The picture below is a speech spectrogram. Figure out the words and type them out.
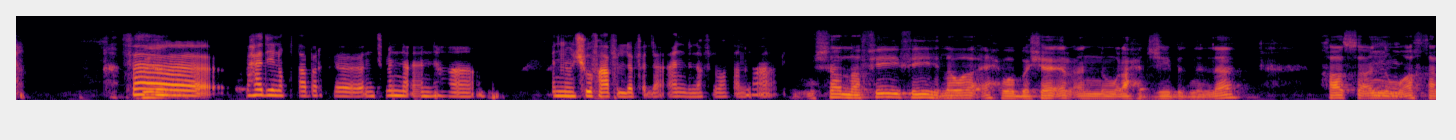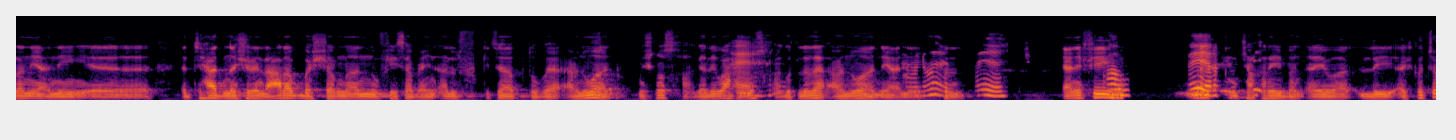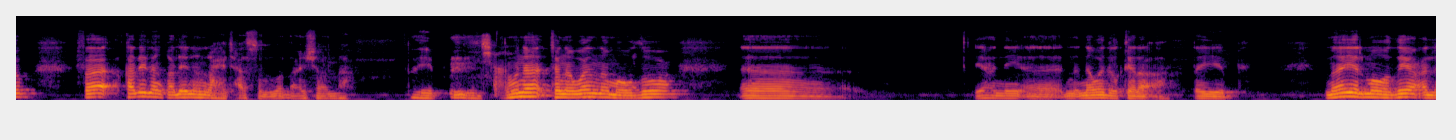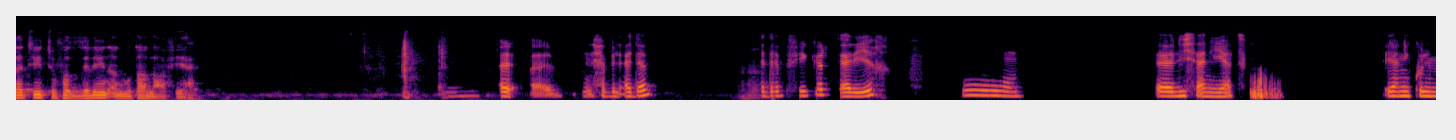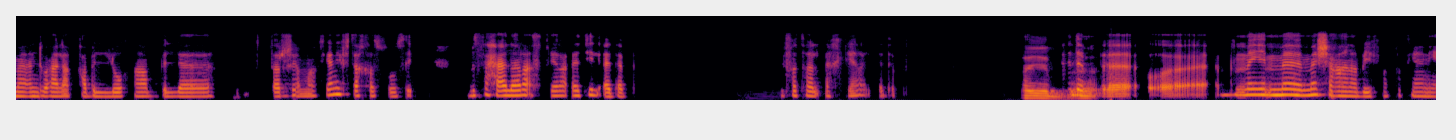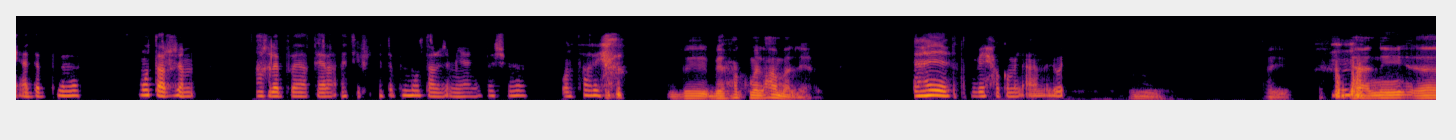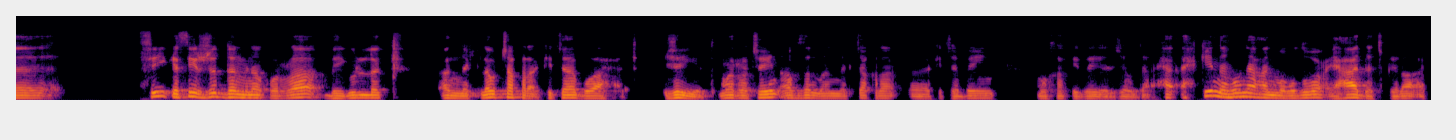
فهذه نقطة برك نتمنى أنها أنه نشوفها في, في عندنا في الوطن العربي. إن شاء الله. في في لوائح وبشائر أنه راح تجي بإذن الله خاصة أنه مؤخرا يعني آه، اتحاد الناشرين العرب بشرنا أنه في سبعين ألف كتاب طبع عنوان مش نسخة. قال لي واحد إيه. نسخة. قلت له لا عنوان يعني. عنوان. إيه. يعني في إيه، تقريبا أيوة للكتب. فقليلا قليلا راح يتحسن الوضع إن شاء الله. طيب. إن شاء الله. هنا تناولنا موضوع آه يعني آه نواد القراءة. طيب. ما هي المواضيع التي تفضلين المطالعة فيها؟ أه، أه، نحب الأدب. أدب فكر تاريخ و لسانيات. يعني كل ما عنده علاقة باللغة بالترجمة يعني في تخصصي. بصح على رأس قراءتي الأدب. الفترة الأخيرة الأدب. طيب أدب ما مش عربي فقط يعني أدب مترجم. أغلب قراءتي في الأدب المترجم يعني باش أكون صريحة. بحكم العمل يعني. هي بحكم العمل. وي طيب. يعني آه، في كثير جدا من القراء بيقول لك أنك لو تقرأ كتاب واحد جيد مرتين أفضل من أنك تقرأ آه، كتابين منخفضي الجودة. احكي لنا هنا عن موضوع إعادة قراءة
